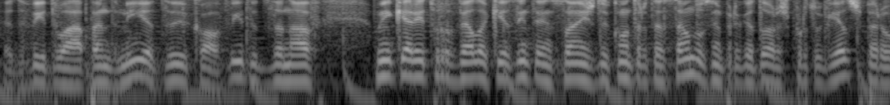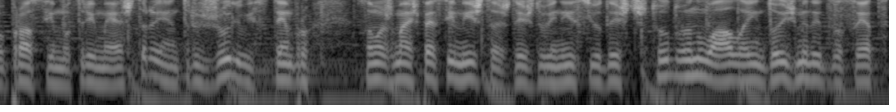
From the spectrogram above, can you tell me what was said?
devido à pandemia de Covid-19. O inquérito revela que as intenções de contratação dos empregadores portugueses para o próximo trimestre, entre julho e setembro, são são as mais pessimistas desde o início deste estudo anual em 2017.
